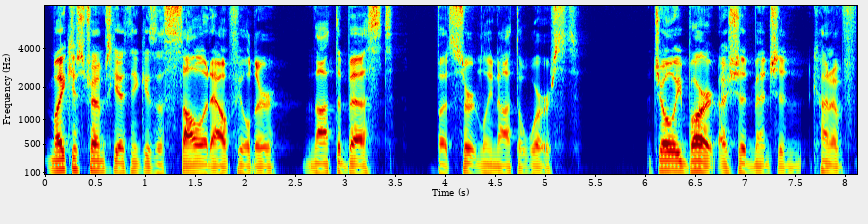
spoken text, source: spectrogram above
Mike Yastrzemski, I think, is a solid outfielder. Not the best, but certainly not the worst. Joey Bart, I should mention, kind of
